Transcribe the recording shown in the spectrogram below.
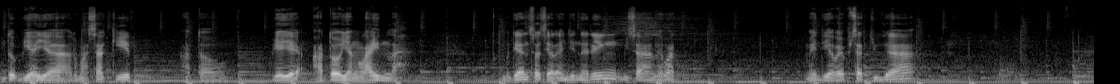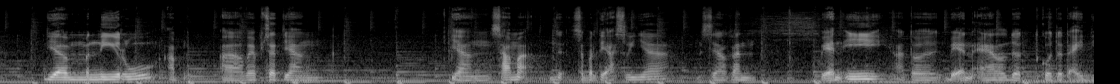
untuk biaya rumah sakit atau biaya atau yang lain lah. Kemudian social engineering bisa lewat media website juga. Dia meniru uh, website yang yang sama seperti aslinya. Misalkan BNI atau bnl.co.id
